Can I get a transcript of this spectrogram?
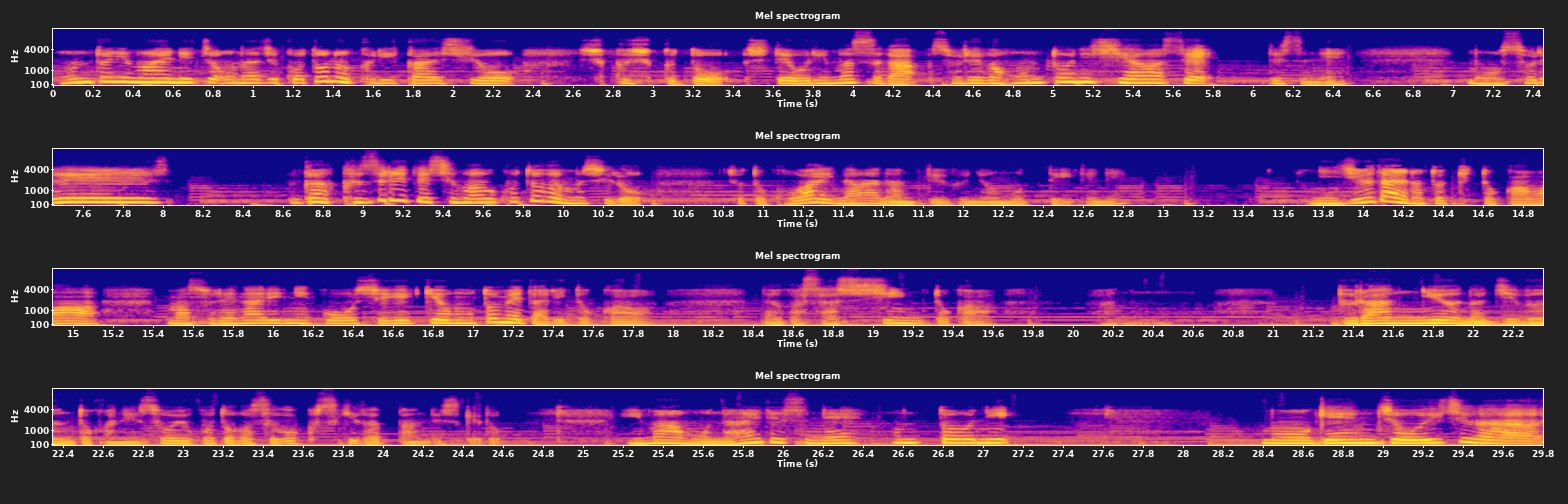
本当に毎日同じことの繰り返しを粛々としておりますが、それが本当に幸せですね。もうそれが崩れてしまうことがむしろちょっと怖いなぁなんていうふうに思っていてね。20代の時とかは、まあそれなりにこう刺激を求めたりとか、なんか刷新とか、あの、ブランニューな自分とかね、そういう言葉すごく好きだったんですけど、今はもうないですね。本当に。もう現状維持が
